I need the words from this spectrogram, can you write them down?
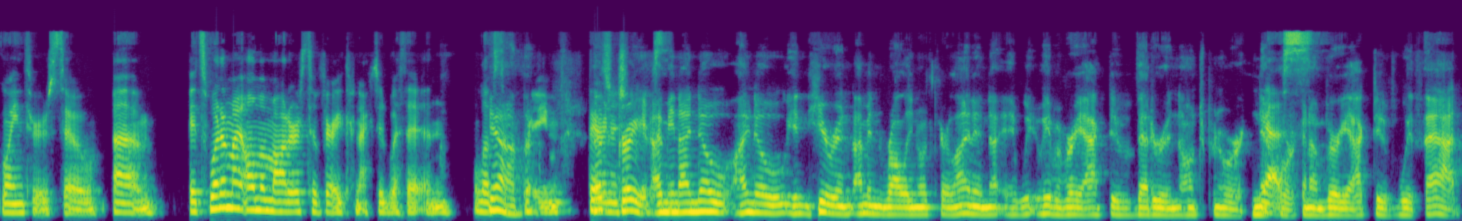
going through. So um it's one of my alma maters so very connected with it and love yeah that, that's great. I mean i know i know in here in i'm in raleigh north carolina and we, we have a very active veteran entrepreneur network yes. and i'm very active with that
